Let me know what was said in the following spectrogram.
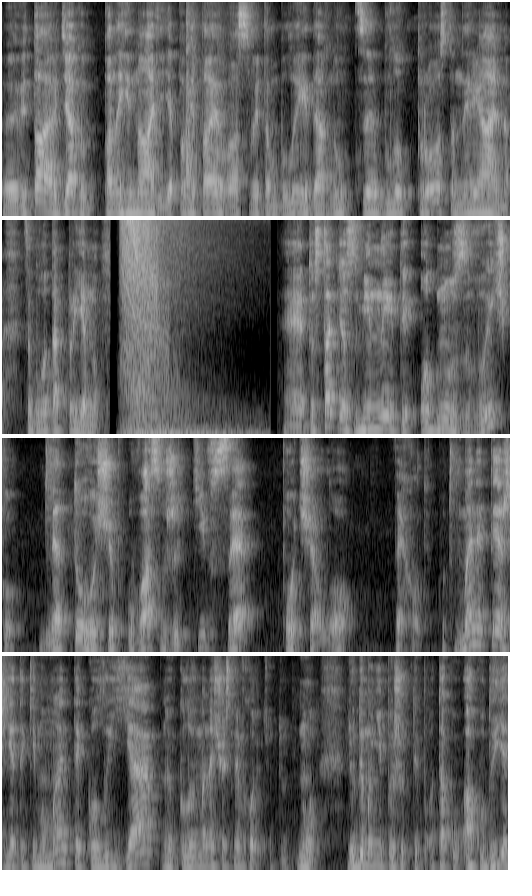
е, вітаю, дякую, пане Геннадій, я пам'ятаю вас, ви там були. Да? Ну, це було просто нереально. Це було так приємно. Е, Достатньо змінити одну звичку для того, щоб у вас в житті все почало виходити. От в мене теж є такі моменти, коли я, ну, коли в мене щось не виходить. От, ну, от, люди мені пишуть, типу, «Так, а куди я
